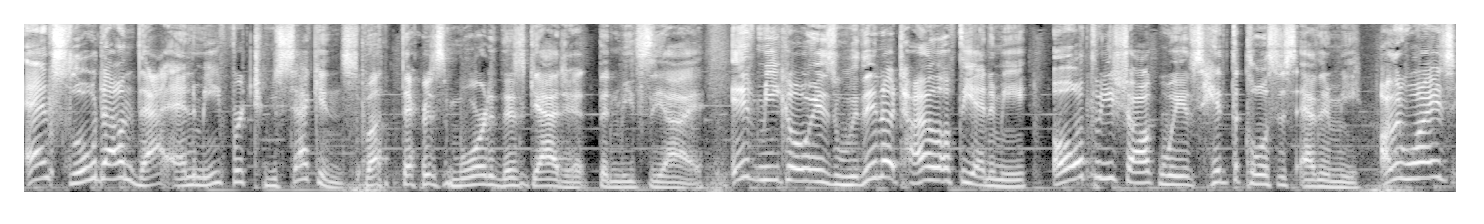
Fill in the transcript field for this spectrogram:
and slow down that enemy for two seconds. But there's more to this gadget than meets the eye. If Mico is within a tile of the enemy, all three shockwaves hit the closest enemy. Otherwise,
